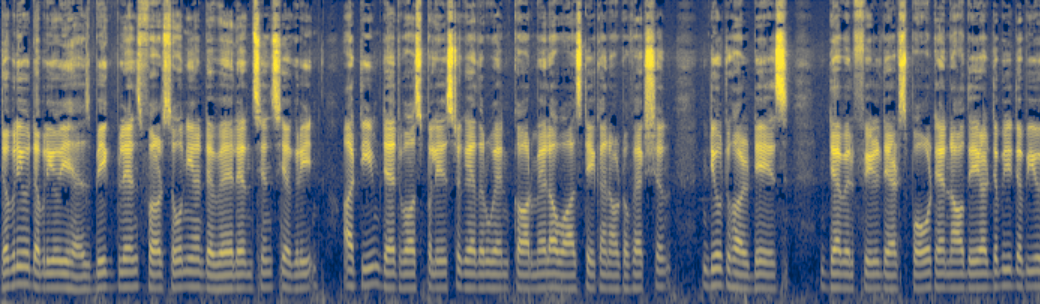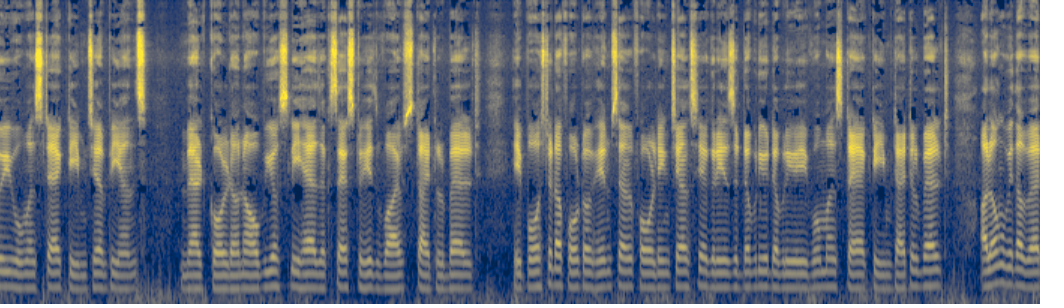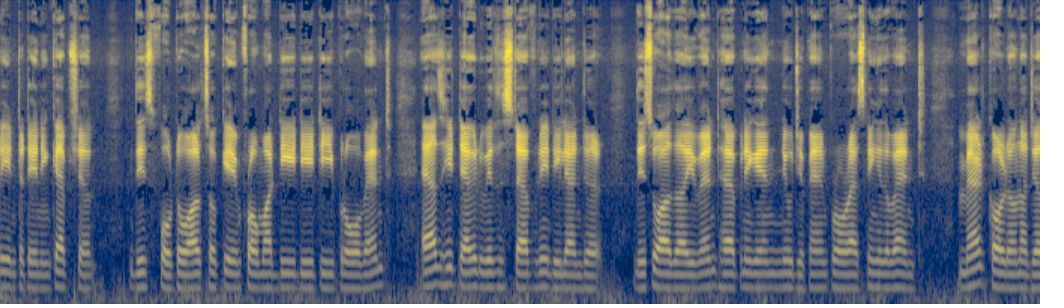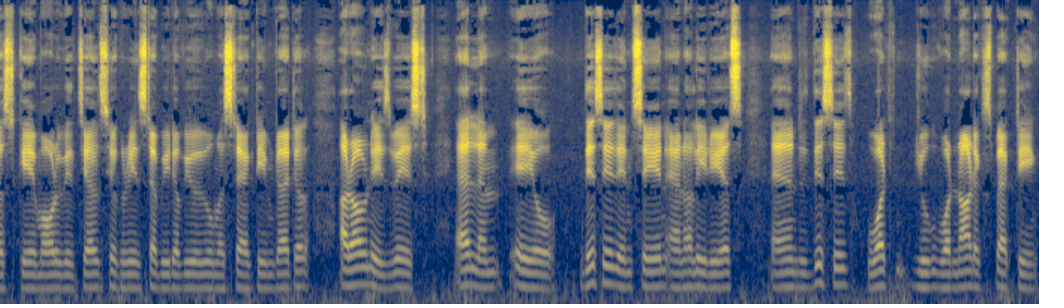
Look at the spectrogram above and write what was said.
WWE has big plans for Sonya Deville and Cynthia Green, a team that was placed together when Carmella was taken out of action due to her days. Deville filled that spot and now they are WWE Women's Tag Team Champions. Matt Cardona obviously has access to his wife's title belt. He posted a photo of himself holding Chelsea Green's WWE Women's Tag Team title belt along with a very entertaining caption. This photo also came from a DDT Pro event as he tagged with Stephanie DeLander. This was the event happening in New Japan Pro Wrestling event. Matt Cardona just came out with Chelsea Green's WWE Women's Tag Team title around his waist. LMAO. This is insane and hilarious, and this is what you were not expecting.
